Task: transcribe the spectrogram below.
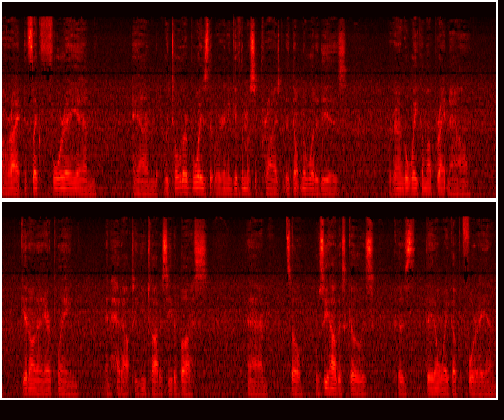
All right, it's like 4 a.m. and we told our boys that we're gonna give them a surprise, but they don't know what it is. We're gonna go wake them up right now, get on an airplane, and head out to Utah to see the bus. And so we'll see how this goes, because they don't wake up at 4 a.m.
